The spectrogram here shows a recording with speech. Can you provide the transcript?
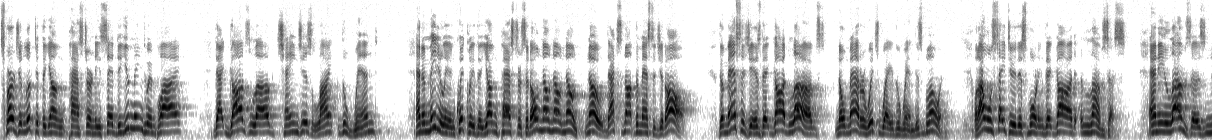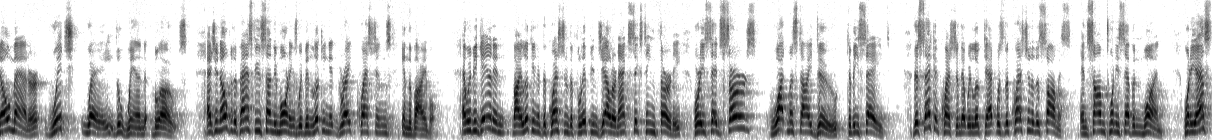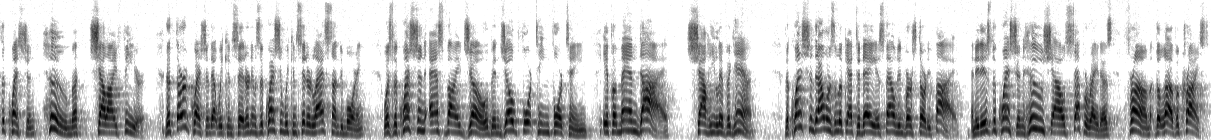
Spurgeon looked at the young pastor and he said, Do you mean to imply that God's love changes like the wind? And immediately and quickly the young pastor said, Oh, no, no, no, no, that's not the message at all. The message is that God loves no matter which way the wind is blowing. Well, I want to say to you this morning that God loves us. And He loves us no matter which way the wind blows. As you know, for the past few Sunday mornings, we've been looking at great questions in the Bible. And we began in, by looking at the question of the Philippian jailer in Acts 16.30, where he said, Sirs, what must I do to be saved? The second question that we looked at was the question of the psalmist in Psalm 27 1, when he asked the question, Whom shall I fear? The third question that we considered, and it was the question we considered last Sunday morning, was the question asked by Job in Job 14 14, If a man die, shall he live again? The question that I want us to look at today is found in verse 35, and it is the question, Who shall separate us from the love of Christ.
